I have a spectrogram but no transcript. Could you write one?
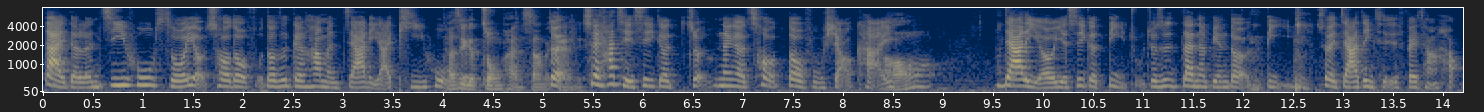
代的人几乎所有臭豆腐都是跟他们家里来批货，它是一个中盘商的概念，对，所以它其实是一个就那个臭豆腐小开，哦，家里哦也是一个地主，就是在那边都有地，所以家境其实非常好。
